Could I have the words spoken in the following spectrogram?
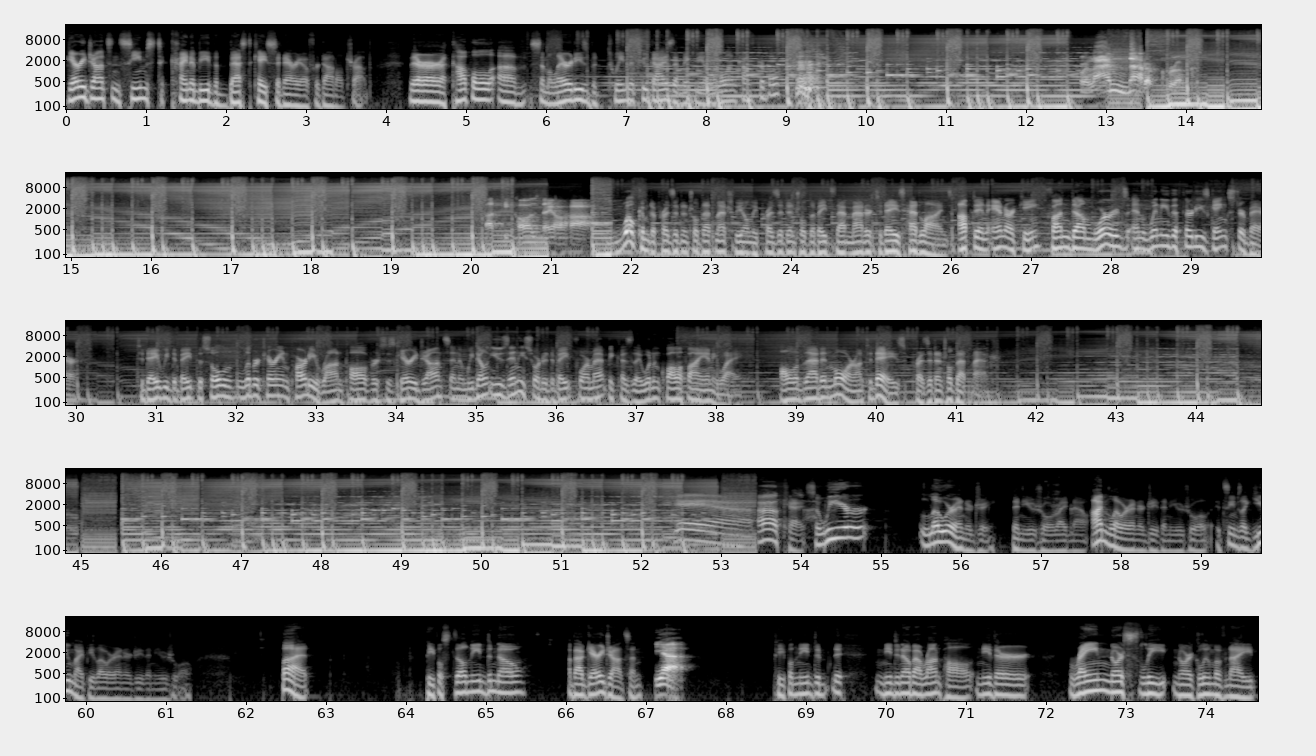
Gary Johnson seems to kind of be the best case scenario for Donald Trump. There are a couple of similarities between the two guys that make me a little uncomfortable. Well, I'm not a crook. But because they are hard. Welcome to Presidential Deathmatch, the only presidential debates that matter. Today's headlines Opt in Anarchy, Fun Dumb Words, and Winnie the 30s Gangster Bear. Today we debate the soul of the Libertarian Party, Ron Paul versus Gary Johnson, and we don't use any sort of debate format because they wouldn't qualify anyway. All of that and more on today's Presidential Deathmatch. Okay. So we're lower energy than usual right now. I'm lower energy than usual. It seems like you might be lower energy than usual. But people still need to know about Gary Johnson. Yeah. People need to need to know about Ron Paul. Neither rain nor sleet nor gloom of night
